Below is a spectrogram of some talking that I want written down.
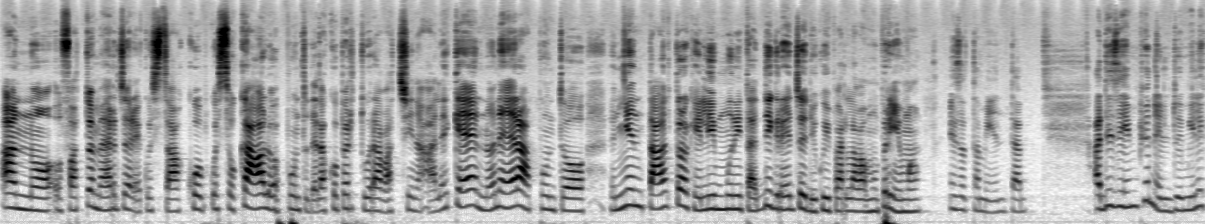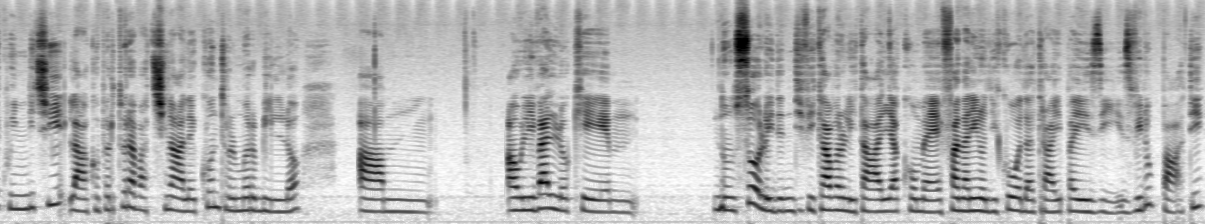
hanno fatto emergere questa, questo calo appunto della copertura vaccinale che non era appunto nient'altro che l'immunità immunità di gregge di cui parlavamo prima. Esattamente. Ad esempio nel 2015 la copertura vaccinale contro il morbillo ha, um, a un livello che um, non solo identificavano l'Italia come fanalino di coda tra i paesi sviluppati,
